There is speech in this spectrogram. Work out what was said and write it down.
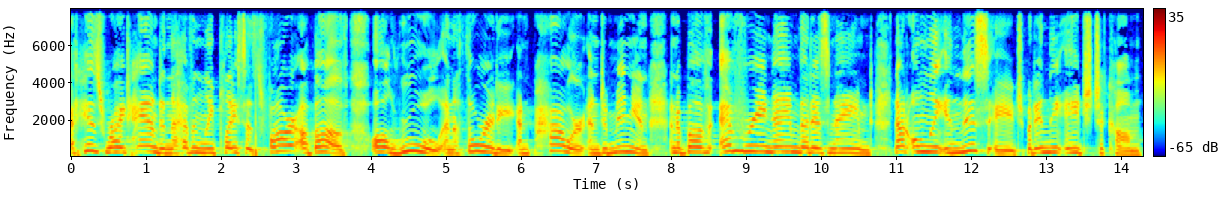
at his right hand in the heavenly places, far above all rule and authority and power and dominion, and above every name that is named, not only in this age, but in the age to come.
